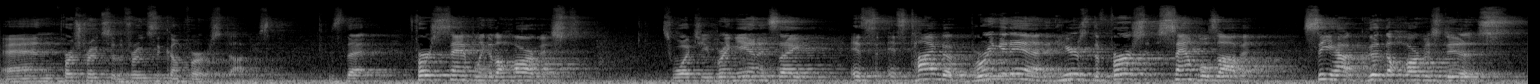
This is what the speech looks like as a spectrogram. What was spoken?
And first fruits are the fruits that come first, obviously. Is that first sampling of the harvest. It's what you bring in and say, it's, it's time to bring it in, and here's the first samples of it. See how good the harvest is.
